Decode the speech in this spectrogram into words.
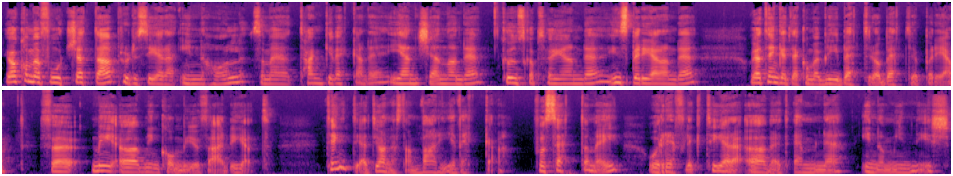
Jag kommer fortsätta producera innehåll som är tankeväckande, igenkännande, kunskapshöjande, inspirerande. Och jag tänker att jag kommer bli bättre och bättre på det. För med övning kommer ju färdighet. Tänk dig att jag nästan varje vecka får sätta mig och reflektera över ett ämne inom min nisch,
